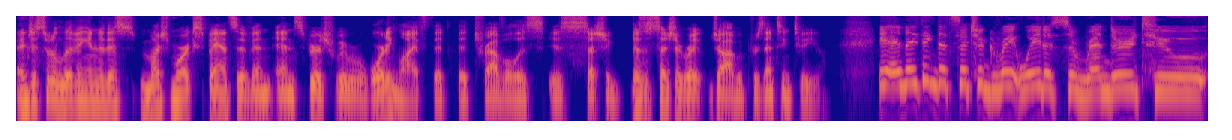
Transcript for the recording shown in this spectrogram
and just sort of living into this much more expansive and, and spiritually rewarding life that that travel is is such a does such a great job of presenting to you. Yeah, and I think that's such a great way to surrender to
